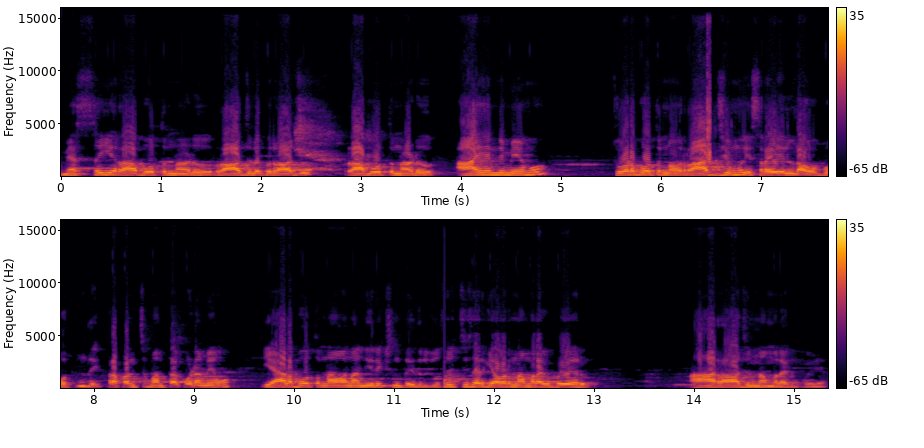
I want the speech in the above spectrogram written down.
మెస్సయ్య రాబోతున్నాడు. రాజులకు రాజు రాబోతున్నాడు. ఆయన్ని మేము చూడబోతున్నాం. రాజ్యము ఇస్రాయేల్ అవ్వబోతుంది. ప్రపంచమంతా కూడా మేము ఏలబోతున్నాం అన్న నిరీక్షణతో ఎదురు చూసి వచ్చేసరికి ఎవరు నమ్మలేకపోయారు? ఆ రాజును నమ్మలేకపోయారు.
